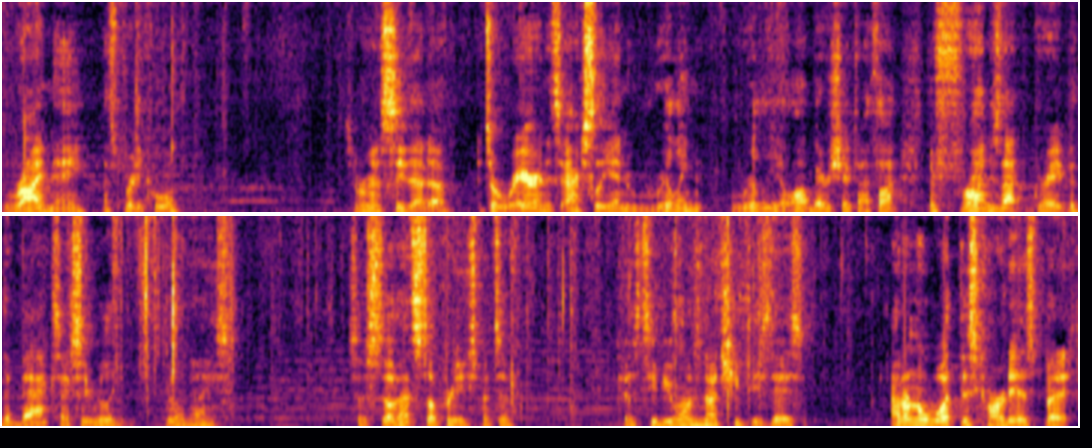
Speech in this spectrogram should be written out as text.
Raimei. That's pretty cool. So we're going to sleeve that up. It's a rare, and it's actually in really, really a lot better shape than I thought. The front is not great, but the back's actually really, really nice. So still, that's still pretty expensive. Because TP1's not cheap these days. I don't know what this card is, but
